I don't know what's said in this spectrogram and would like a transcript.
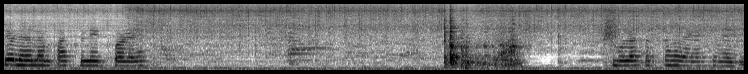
চলে এলাম পাঁচ মিনিট পরে। মূলা শাকটা হয়ে গেছে রেডি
